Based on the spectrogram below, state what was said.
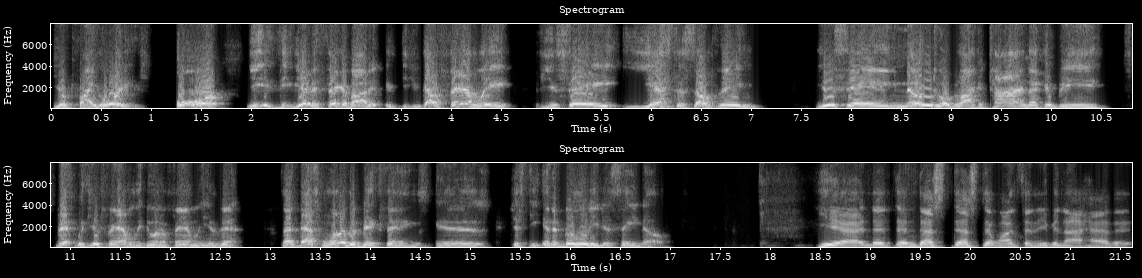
your priorities. Or you, you have to think about it. If, if you've got a family, if you say yes to something, you're saying no to a block of time that could be spent with your family doing a family event. That that's one of the big things is just the inability to say no. Yeah, and and that's that's the one thing. Even I had a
